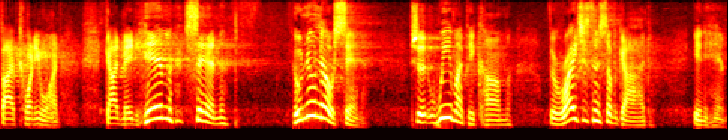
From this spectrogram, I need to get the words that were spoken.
5:21. God made him sin who knew no sin so that we might become the righteousness of God in him.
